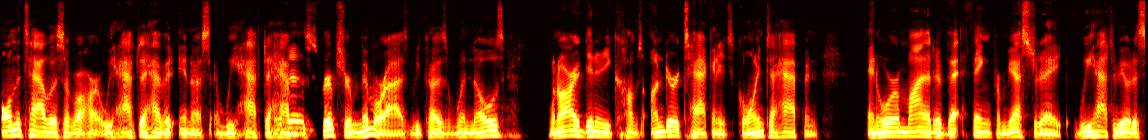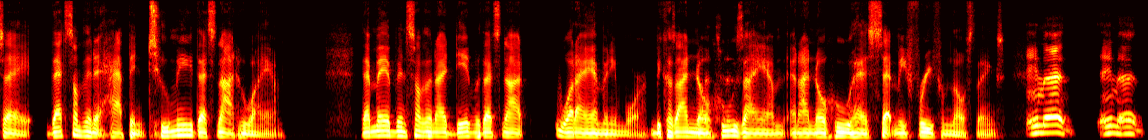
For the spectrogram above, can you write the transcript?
on the tablets of our heart. We have to have it in us and we have to have Amen. the scripture memorized because when those, when our identity comes under attack and it's going to happen, and we're reminded of that thing from yesterday, we have to be able to say, that's something that happened to me. That's not who I am that may have been something I did, but that's not what I am anymore because I know that's whose. I am and I know who has set me free from those things. Amen. Amen.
